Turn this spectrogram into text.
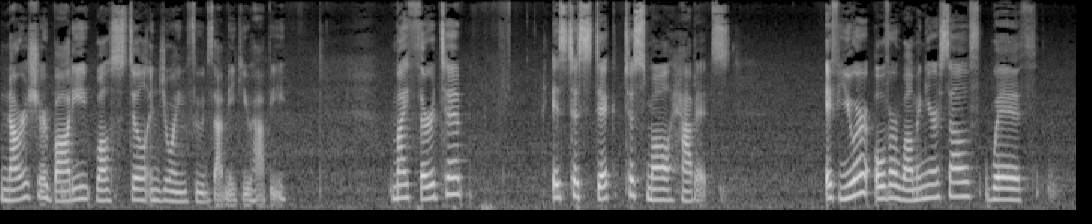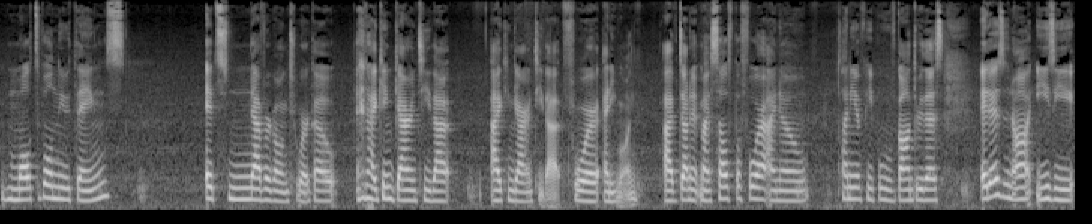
nourish your body while still enjoying foods that make you happy. My third tip is to stick to small habits if you are overwhelming yourself with multiple new things, it's never going to work out. And I can guarantee that. I can guarantee that for anyone. I've done it myself before. I know plenty of people who've gone through this. It is not easy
